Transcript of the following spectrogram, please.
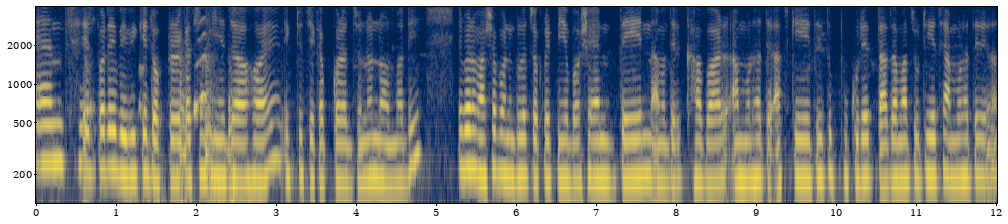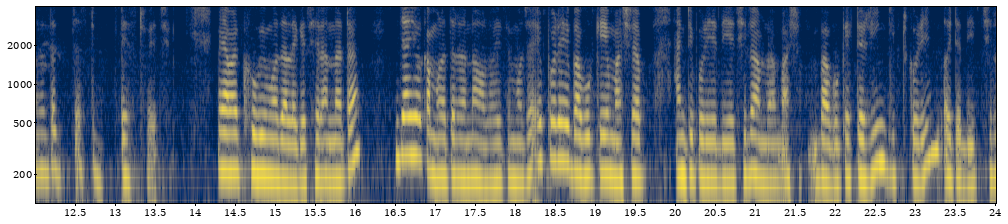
অ্যান্ড এরপরে বেবিকে ডক্টরের কাছে নিয়ে যাওয়া হয়, একটু চেক আপ করার জন্য নর্মালি এরপর মাসা অনেকগুলো চকলেট নিয়ে বসে। অ্যান্ড দেন আমাদের খাবার আমর হাতের আজকে যেহেতু পুকুরের তাজা মাছ উঠিয়েছে আমর হাতের রান্নাটা জাস্ট বেস্ট হয়েছে। মানে আমার খুবই মজা লেগেছে রান্নাটা। যাই হোক, আমার তো রান্না হয়েছে মজা। এরপরে বাবুকে মাসরাফ আংটি পরিয়ে দিয়েছিল। আমরা মাস বাবুকে একটা রিং গিফট করি, ওইটা দিচ্ছিল।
